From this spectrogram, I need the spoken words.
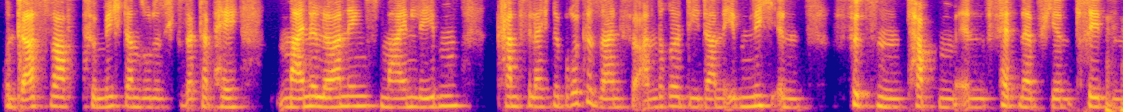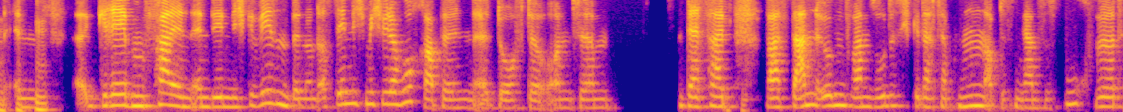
und das war für mich dann so, dass ich gesagt habe, hey, meine Learnings, mein Leben kann vielleicht eine Brücke sein für andere, die dann eben nicht in Pfützen tappen, in Fettnäpfchen treten, in äh, Gräben fallen, in denen ich gewesen bin und aus denen ich mich wieder hochrappeln äh, durfte. Und ähm, Deshalb war es dann irgendwann so, dass ich gedacht habe, hm, ob das ein ganzes Buch wird,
